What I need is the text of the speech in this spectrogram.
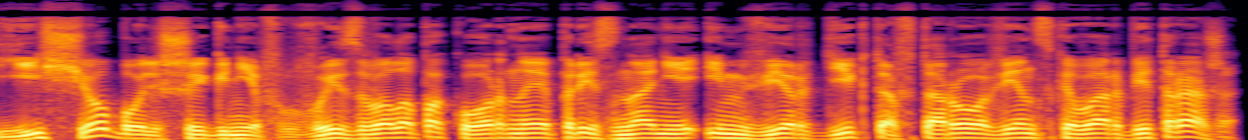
Еще больший гнев вызвало покорное признание им вердикта Второго Венского арбитража,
